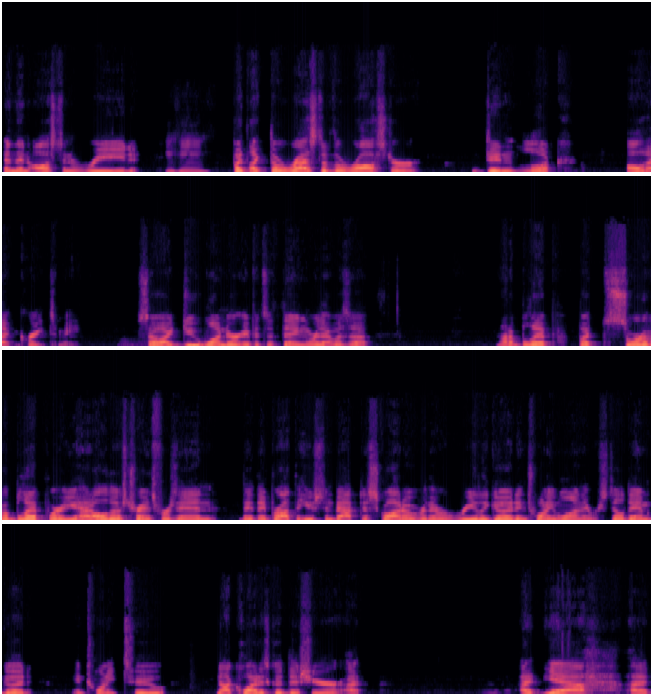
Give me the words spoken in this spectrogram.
and then Austin Reed. Mm-hmm. But like the rest of the roster didn't look all that great to me. So I do wonder if it's a thing where that was a not a blip, but sort of a blip where you had all those transfers in. They, they brought the Houston Baptist squad over. They were really good in 21. They were still damn good in 22. Not quite as good this year. I, I yeah, I,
